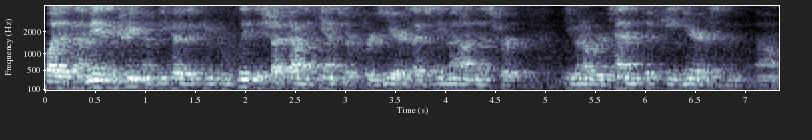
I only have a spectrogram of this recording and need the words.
but it's an amazing treatment because it can completely shut down the cancer for years. I've seen men on this for even over 10, 15 years. And um,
